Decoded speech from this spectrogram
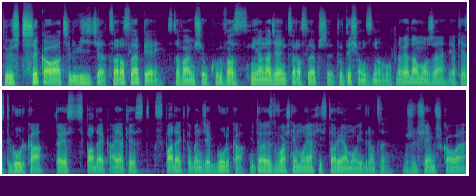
Tu już trzy koła, czyli widzicie, coraz lepiej. Stawałem się, kurwa, z dnia na dzień coraz lepszy. Tu tysiąc znowu. No wiadomo, że jak jest górka, to jest spadek, a jak jest spadek, to będzie górka. I to jest właśnie moja historia, moi drodzy. Rzuciłem szkołę,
